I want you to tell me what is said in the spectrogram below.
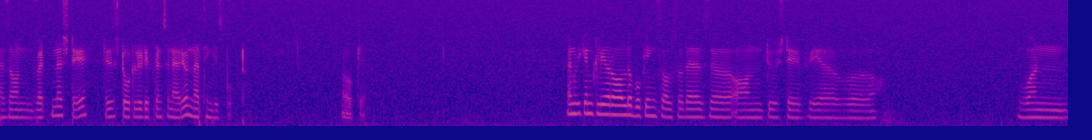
As on Wednesday it is totally different scenario nothing is booked okay. And we can clear all the bookings also. There's uh, on Tuesday we have uh, one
